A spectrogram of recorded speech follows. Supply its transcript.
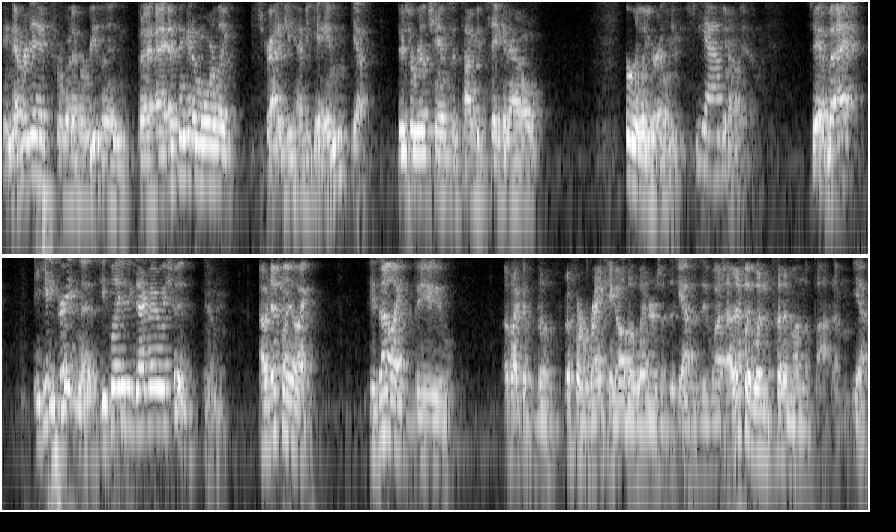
They never did for whatever reason. But I, I think in a more like strategy heavy game, Yeah. there's a real chance that Todd gets taken out earlier at least. Yeah. You know? Yeah. So yeah, but I, he did great in this. He played it exactly how he should. I would definitely like. He's not like the, of like of the if we're ranking all the winners of the Yeah. seasons we watch. I definitely wouldn't put him on the bottom. Yeah.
